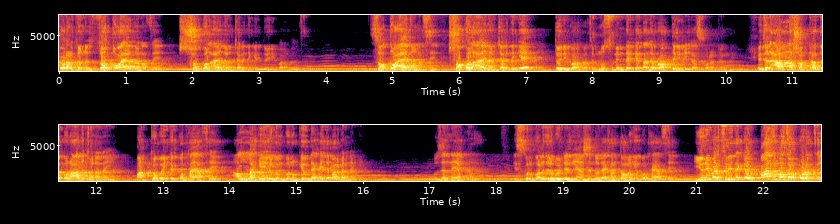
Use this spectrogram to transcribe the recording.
করার জন্য যত আয়োজন আছে, সকল আয়োজন চারিদিকে তৈরি করা হয়েছে। যত আয়োজন আছে, সকল আয়োজন চারিদিকে তৈরি করা হয়েছে। মুসলিমদেরকে তাদের রব থেকে ডিটাচ করার জন্য। এই জন্য আল্লাহ সংক্রান্ত কোনো আলোচনা নাই। পাঠ্য বইতে কোথায় আছে? আল্লাহকে এরকম কোনো কেউ দেখাইতে পারবেন নাকি? বুঝেন নাই আপনারা? স্কুল কলেজের বইটা নিয়ে আসেন তো দেখান তো আমাকে কোথায় আছে। ইউনিভার্সিটিতে কেউ পাঁচ বছর পড়েছে।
